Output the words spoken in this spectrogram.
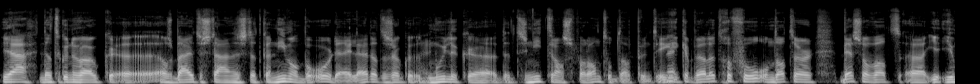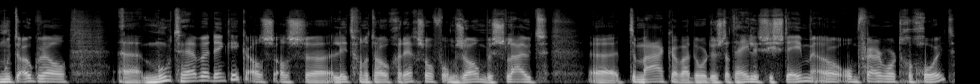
Ja, dat kunnen we ook eh, als buitenstaanders, dat kan niemand beoordelen. Hè. Dat is ook het moeilijke, dat is niet transparant op dat punt. Ik, ik heb wel het gevoel, omdat er best wel wat, eh, je, je moet ook wel eh, moed hebben, denk ik, als, als eh, lid van het Hoge Rechtshof, om zo'n besluit eh, te maken, waardoor dus dat hele systeem eh, omver wordt gegooid.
